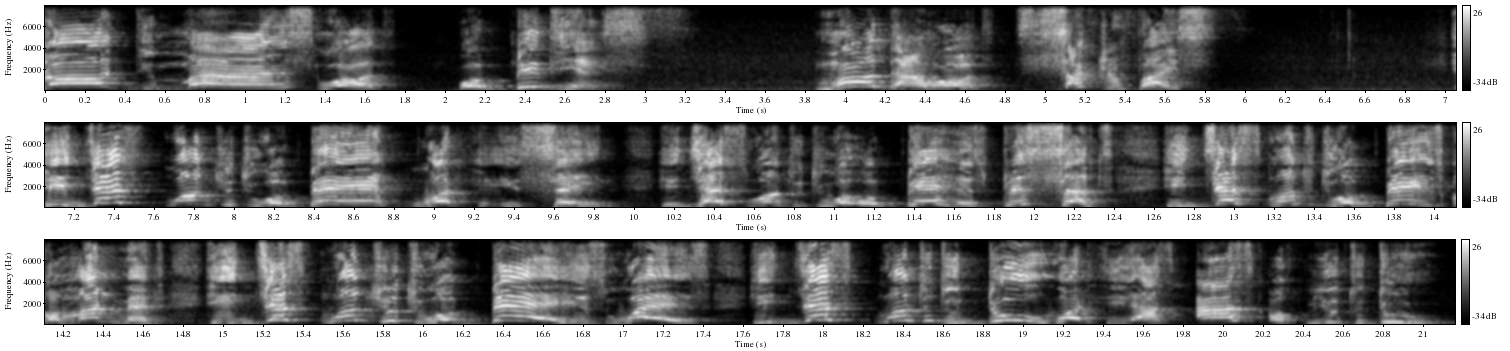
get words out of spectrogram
Lord demands what? Obedience. More than what? Sacrifice. He just wants you to obey what he is saying. He just wants you to obey his precepts. He just wants you to obey his commandment. He just wants you to obey his ways. He just wants you to do what he has asked of you to do.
